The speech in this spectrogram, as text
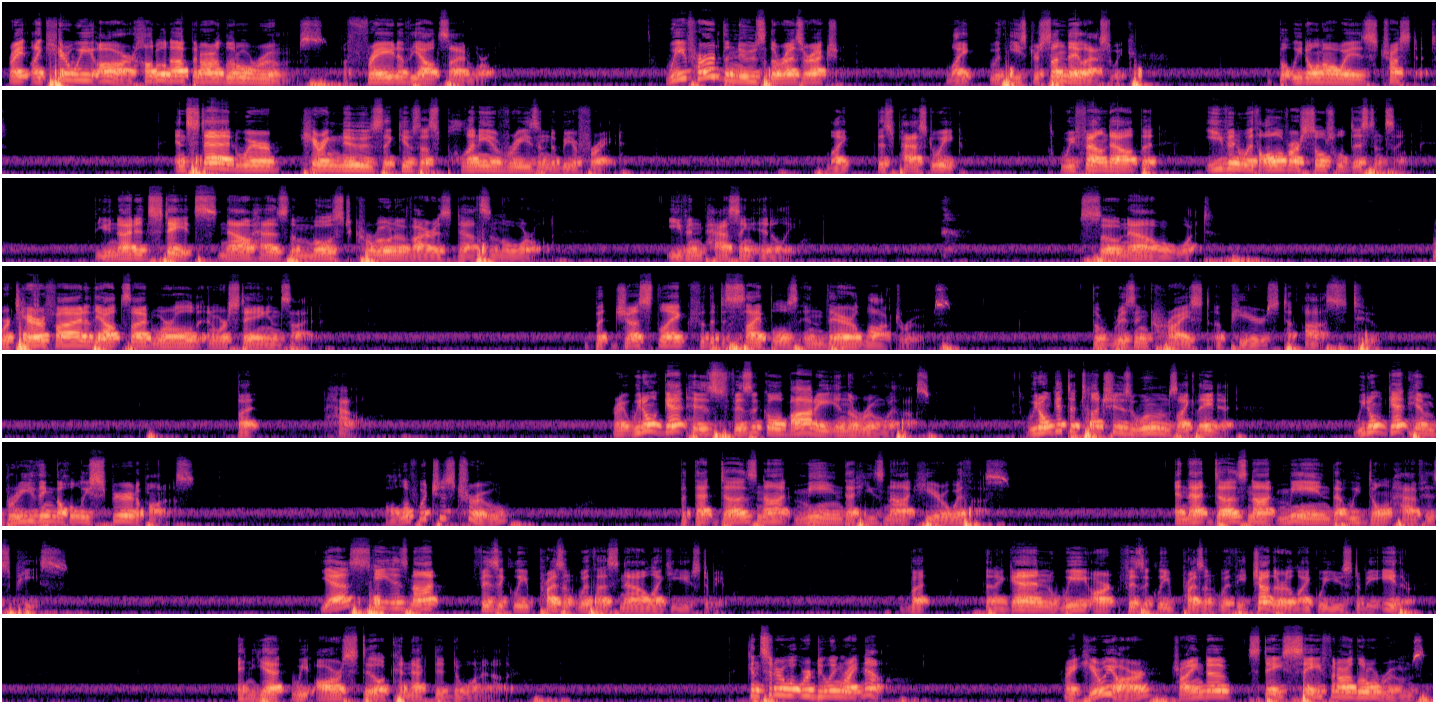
Right? Like here we are, huddled up in our little rooms, afraid of the outside world. We've heard the news of the resurrection, like with Easter Sunday last week, but we don't always trust it. Instead, we're hearing news that gives us plenty of reason to be afraid. Like this past week, we found out that even with all of our social distancing, the United States now has the most coronavirus deaths in the world even passing Italy. So now what? We're terrified of the outside world and we're staying inside. But just like for the disciples in their locked rooms, the risen Christ appears to us too. But how? Right? We don't get his physical body in the room with us. We don't get to touch his wounds like they did. We don't get him breathing the Holy Spirit upon us. All of which is true, but that does not mean that he's not here with us. And that does not mean that we don't have his peace. Yes, he is not physically present with us now like he used to be. But then again, we aren't physically present with each other like we used to be either. And yet we are still connected to one another. Consider what we're doing right now. Right, here we are, trying to stay safe in our little rooms,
